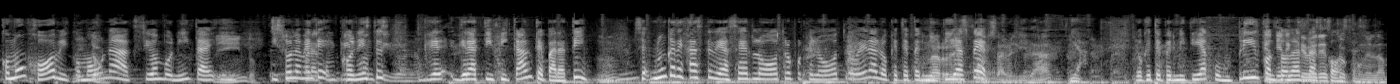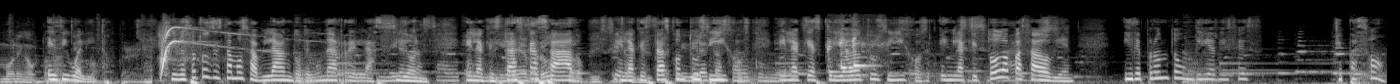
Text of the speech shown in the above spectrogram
como un hobby, como Lindo. una acción bonita y, Lindo. y solamente con esto es gratificante para ti. O sea, nunca dejaste de hacer lo otro porque lo otro era lo que te Una permitía hacer. responsabilidad. Ya. Lo que te permitía cumplir ¿Qué con tiene todas que ver las esto cosas con el amor en automático? es igualito. Si nosotros estamos hablando de una relación en la que estás casado, en la que estás con tus hijos, en la que has criado a tus hijos, en la que todo ha pasado bien, y de pronto un día dices, ¿qué pasó?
